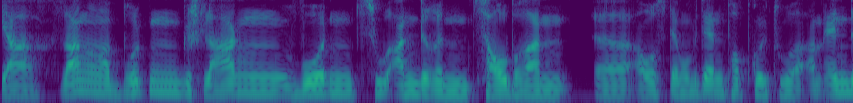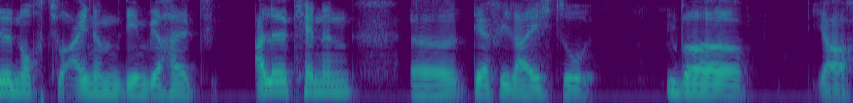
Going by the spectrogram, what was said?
ja, sagen wir mal, Brücken geschlagen wurden zu anderen Zauberern äh, aus der modernen Popkultur. Am Ende noch zu einem, den wir halt alle kennen, äh, der vielleicht so über ja,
